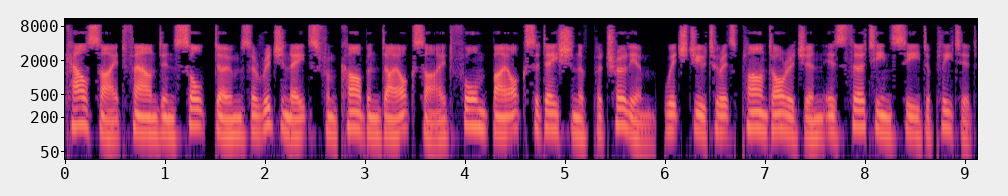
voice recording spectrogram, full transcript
calcite found in salt domes originates from carbon dioxide formed by oxidation of petroleum, which due to its plant origin is 13C depleted.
